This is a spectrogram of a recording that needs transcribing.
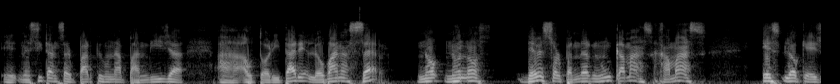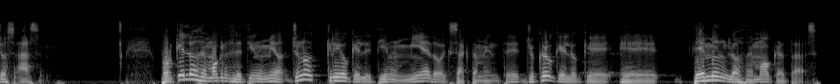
eh, necesitan ser parte de una pandilla ah, autoritaria, lo van a hacer. No, no nos debe sorprender nunca más, jamás. Es lo que ellos hacen. ¿Por qué los demócratas le tienen miedo? Yo no creo que le tienen miedo exactamente. Yo creo que lo que eh, temen los demócratas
